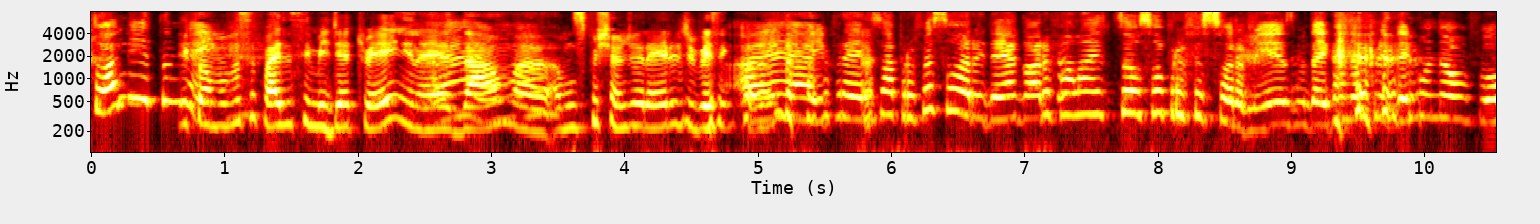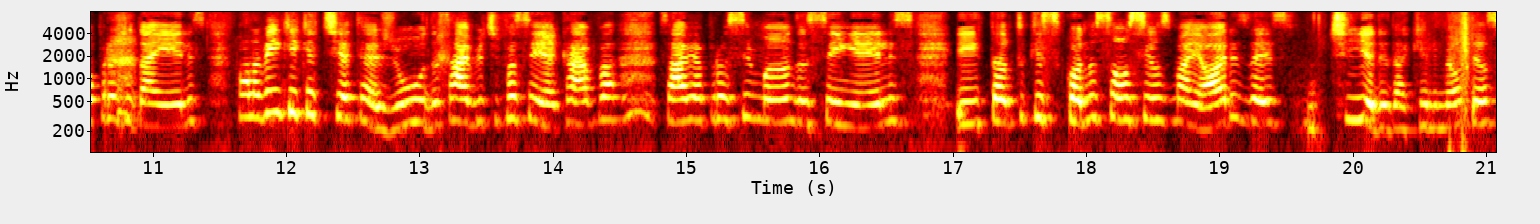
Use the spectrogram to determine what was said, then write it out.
tô ali também. E como você faz esse media training, né? É, Dá uma, uns puxão de orelha de vez em quando. É, aí pra eles, ah, professora. E daí agora eu falo, ah, eu sou professora mesmo. Daí quando eu, daí, quando eu vou pra ajudar eles, fala, vem aqui que a tia te ajuda, sabe? Tipo assim, acaba, sabe, aproximando, assim, eles. E tanto que quando são, assim, os maiores, eles, tia, de daquele, meu Deus,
